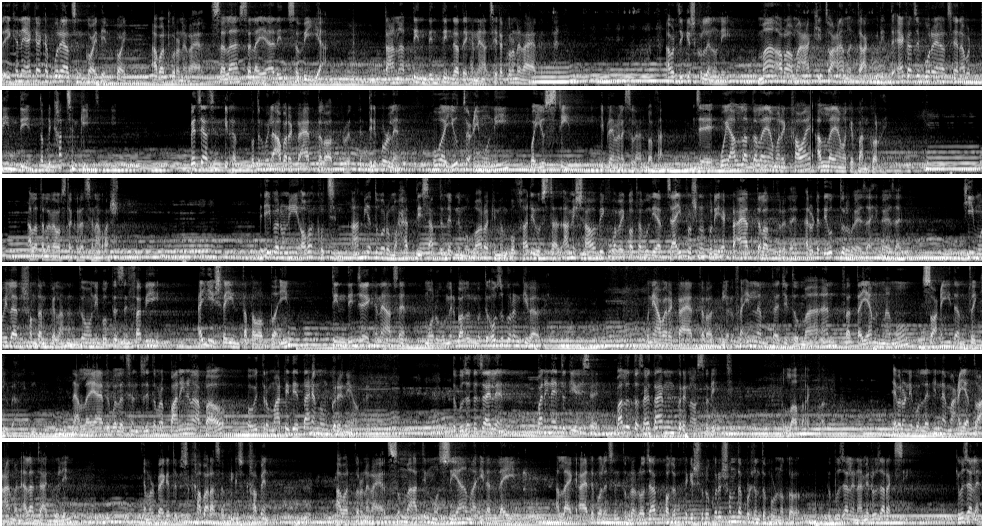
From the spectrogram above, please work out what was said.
তো এখানে একা একা পড়ে আছেন কয়দিন? কয়দিন? আবার কোরআনের আয়াত। সালা সালায়ালিন সাবিয়া। টানা তিন দিন, তিন রাত এখানে আছে। এটা কোরআনের আয়াত। আবার জিজ্ঞেস করলেন উনি, মা আরা মা আখি তো আমান তাকুরি তো একা যে পড়ে আছেন, আবার তিন দিন, তো আপনি খাচ্ছেন কি? বেঁচে আছেন কি কীভাবে? ভদ্র মহিলা আবার একটা আয়াত তালাওয়াত করে দিলেন। তিনি পড়লেন, হুয়া ইউতইমুনি ওয়া ইউস্তিন ইব্রাহিম আলাইহিস কথা, যে, ওই আল্লাহ তাআলাই আমারে খাওয়ায় আল্লাহ আমাকে পান করে। আল্লাহ তাআলা ব্যবস্থা করেছেন আবার। এইবার উনি অবাক হচ্ছেন, আমি এত বড় মহাদ্দিস আব্দুল্লাহ মুবারক ইমাম বুখারীর উস্তাদ, আমি স্বাভাবিকভাবে কথা বলি আর যাই প্রশ্ন করি, একটা আয়াত তেলাওয়াত করে দেয় আর ওটা দিয়ে উত্তর হয়ে যায় হয়ে যায়। কি মহিলার সন্ধান পেলাম? তো উনি বলতেছে, ফাবি আই শাইন তাতাওয়াদ্দাইন। তিন দিন যে এখানে আছেন, মরুভূমির বালুর মধ্যে অজু করেন কীভাবে? উনি আবার একটা আয়াত ফাইনলাম তাজিদু মাআন ফাতায়াম্মামু সাঈদান তাইয়িবা আল্লাহ আয়াতে বলেছেন, যদি তোমরা পানি না পাও, পবিত্র মাটি দিয়ে তায়াম্মুম করে নিও। তো বুঝাতে চাইলেন, পানি নাই তো কি হয়েছে বালু তো সবাই তায়াম্মুম করে নাও, সরি। আল্লাহ আকবার। এবার উনি বললেন, ইন্না মাইয়া তো আমান আলা তাকুলিন। আমার ব্যাগে তো কিছু খাবার আছে, আপনি কিছু খাবেন? আবার করণের আয়াত, সুম্মা আতিম সিয়ামা ইলাল লাইল আল্লাহ এক আয়াতে বলেছেন, তোমরা রোজা, ফজর থেকে শুরু করে সন্ধ্যা পর্যন্ত পূর্ণ করো। তো বুঝালেন, আমি রোজা রাখছি। কি বুঝালেন?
